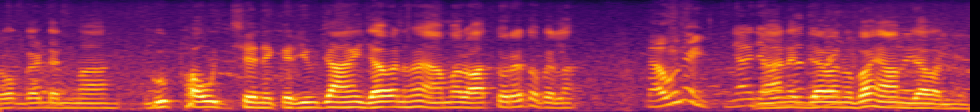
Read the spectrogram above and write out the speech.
રોક ગાર્ડનમાં ગુફાઓ જ છે ને કર્યું જ્યાં અહીં જવાનું હોય અમારો હાથ તો રહેતો પેલા જવું નહીં? જવાનું ભાઈ. આમ જવાનું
